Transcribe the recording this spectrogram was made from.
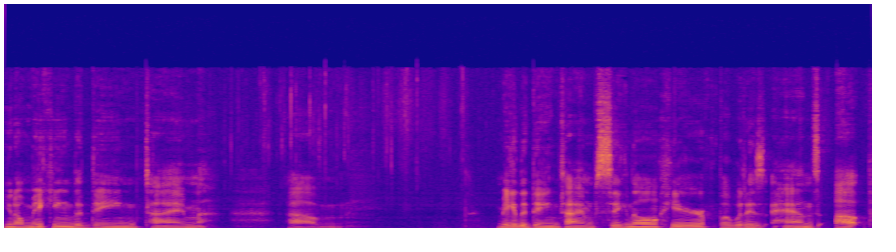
you know, making the Dame time, um, making the Dame time signal here, but with his hands up.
